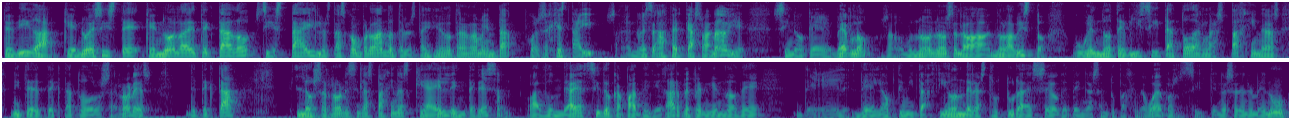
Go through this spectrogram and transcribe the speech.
te diga que no existe, que no lo ha detectado, si está ahí, lo estás comprobando, te lo está diciendo otra herramienta, pues es que está ahí. O sea, no es hacer caso a nadie, sino que verlo. O sea, uno no, se lo ha, no lo ha visto. Google no te visita todas las páginas ni te detecta todos los errores. Detecta los errores en las páginas que a él le interesan o a donde haya sido capaz de llegar dependiendo de, de, la optimización de la estructura de SEO que tengas en tu página web. Pues si tienes en el menú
